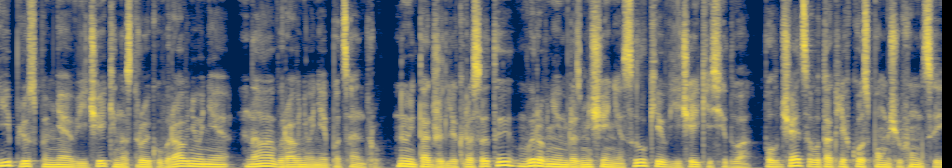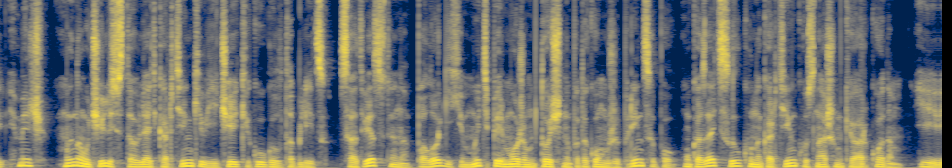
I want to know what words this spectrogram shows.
и плюс поменяю в ячейке настройку выравнивания на выравнивание по центру. Ну и также для красоты выровняем размещение ссылки в ячейке C2. Получается вот так легко с помощью функции Image мы научились вставлять картинки в ячейки Google таблиц. Соответственно, по логике мы теперь можем точно по такому же принципу указать ссылку на картинку с нашим QR-кодом, и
